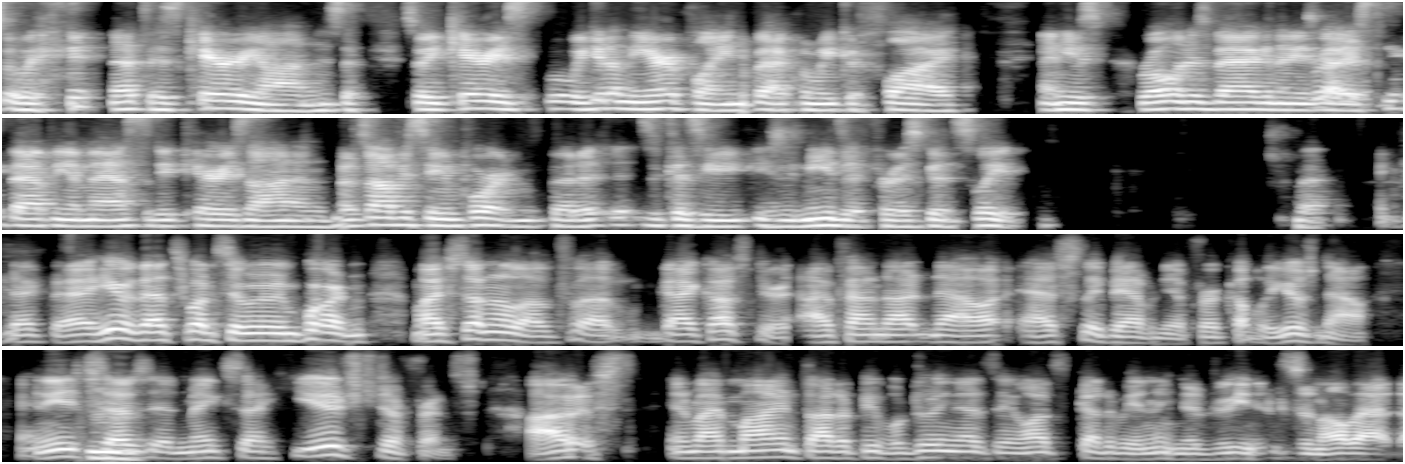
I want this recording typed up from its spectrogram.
so we, that's his carry-on. So he carries. We get on the airplane back when we could fly, and he's rolling his bag, and then he's right. got his sleep apnea mask that he carries on, and it's obviously important, but it's because he he needs it for his good sleep. But exactly, I hear that's what's so important. My son-in-law, uh, Guy Custer, I found out now has sleep apnea for a couple of years now, and he mm says it makes a huge difference. I was in my mind thought of people doing that, saying, "Oh, it's got to be an inconvenience and all that,"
